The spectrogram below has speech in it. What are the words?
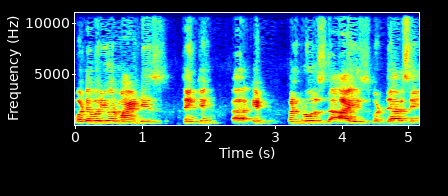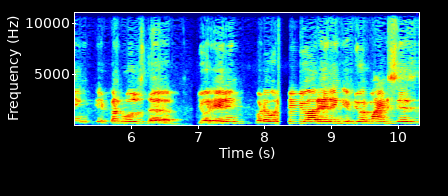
whatever your mind is thinking uh, it controls the eyes what they are saying it controls the your hearing. Whatever you are hearing if your mind says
